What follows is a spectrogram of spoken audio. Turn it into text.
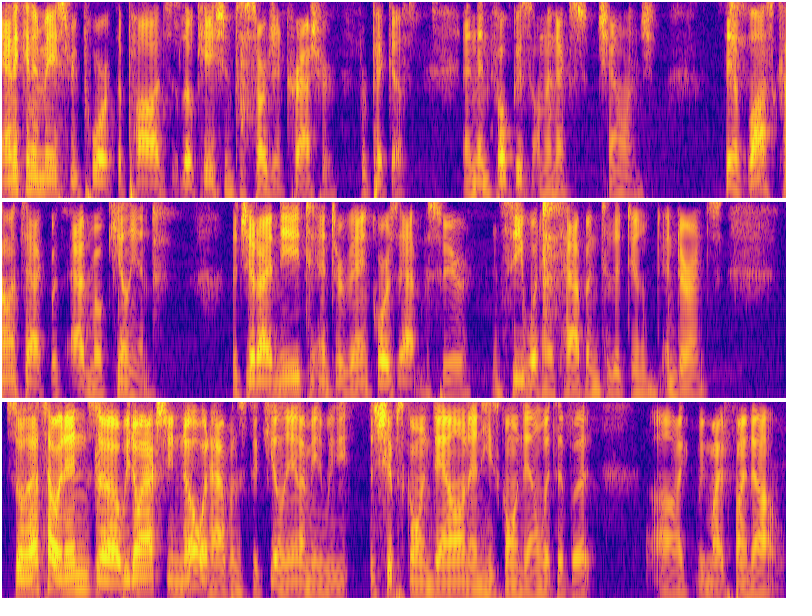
Anakin and Mace report the pod's location to Sergeant Crasher for pickup, and then focus on the next challenge. They have lost contact with Admiral Killian. The Jedi need to enter Vanqor's atmosphere and see what has happened to the doomed Endurance. So that's how it ends. Uh, we don't actually know what happens to Killian. I mean, we the ship's going down and he's going down with it, but uh, we might find out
